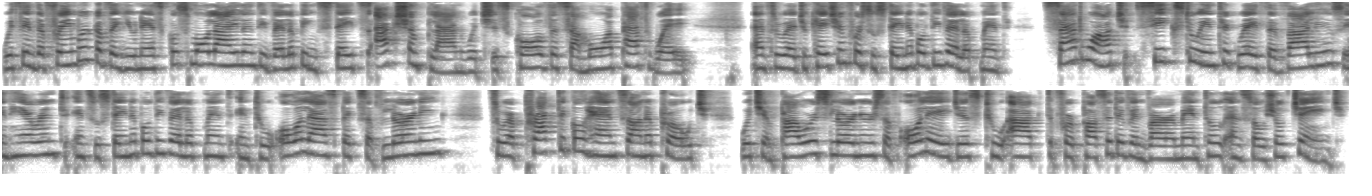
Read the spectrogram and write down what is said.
Within the framework of the UNESCO Small Island Developing States Action Plan, which is called the Samoa Pathway, and through Education for Sustainable Development, Sandwatch seeks to integrate the values inherent in sustainable development into all aspects of learning through a practical hands-on approach which empowers learners of all ages to act for positive environmental and social change.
